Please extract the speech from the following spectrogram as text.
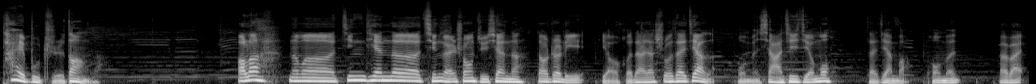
太不值当了。好了，那么今天的情感双曲线呢，到这里也要和大家说再见了。我们下期节目再见吧，朋友们，拜拜。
